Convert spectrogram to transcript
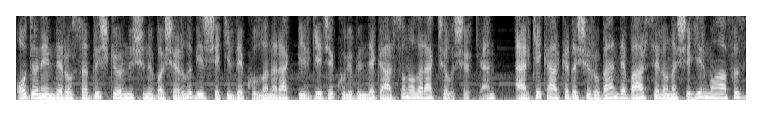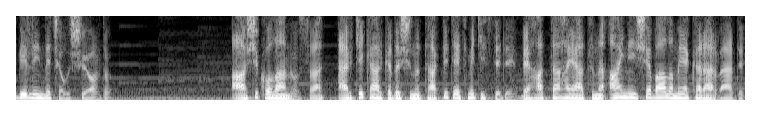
O dönemde Rosa dış görünüşünü başarılı bir şekilde kullanarak bir gece kulübünde garson olarak çalışırken, erkek arkadaşı Ruben de Barcelona Şehir Muhafız Birliği'nde çalışıyordu. Aşık olan Rosa, erkek arkadaşını taklit etmek istedi ve hatta hayatını aynı işe bağlamaya karar verdi.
